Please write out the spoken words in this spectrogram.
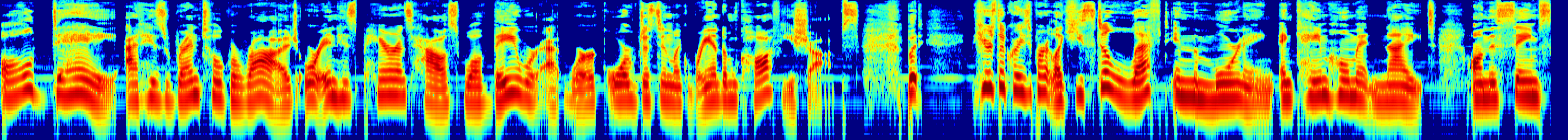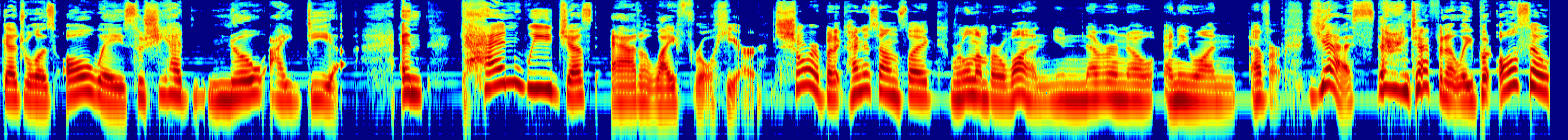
all day at his rental garage or in his parents' house while they were at work or just in like random coffee shops. But here's the crazy part like he still left in the morning and came home at night on the same schedule as always so she had no idea. And can we just add a life rule here? Sure, but it kind of sounds like rule number one you never know anyone ever. yes definitely but also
